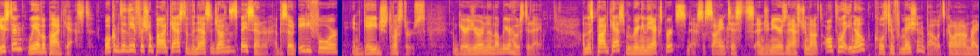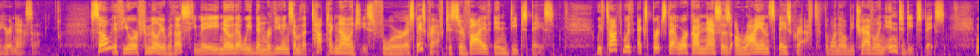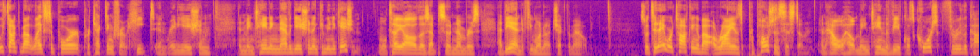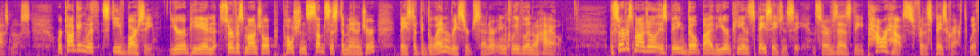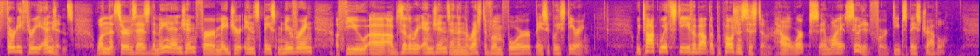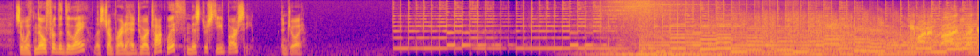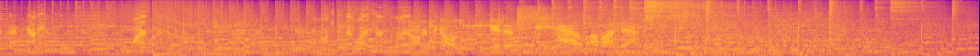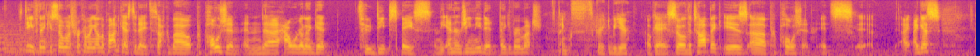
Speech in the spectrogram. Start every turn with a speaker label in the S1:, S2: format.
S1: Houston, we have a podcast. Welcome to the official podcast of the NASA Johnson Space Center, episode 84 Engage Thrusters. I'm Gary Jordan, and I'll be your host today. On this podcast, we bring in the experts, NASA scientists, engineers, and astronauts, all to let you know the coolest information about what's going on right here at NASA. So, if you're familiar with us, you may know that we've been reviewing some of the top technologies for a spacecraft to survive in deep space. We've talked with experts that work on NASA's Orion spacecraft, the one that will be traveling into deep space. And we've talked about life support, protecting from heat and radiation, and maintaining navigation and communication. And we'll tell you all those episode numbers at the end if you want to check them out. So today we're talking about Orion's propulsion system and how it will help maintain the vehicle's course through the cosmos. We're talking with Steve Barsi, European Service Module Propulsion Subsystem Manager based at the Glenn Research Center in Cleveland, Ohio. The service module is being built by the European Space Agency and serves as the powerhouse for the spacecraft with 33 engines. One that serves as the main engine for major in space maneuvering, a few uh, auxiliary engines, and then the rest of them for basically steering. We talk with Steve about the propulsion system, how it works, and why it's suited for deep space travel. So, with no further delay, let's jump right ahead to our talk with Mr. Steve Barsi. Enjoy.
S2: Minus five seconds and counting. Mark. Launch commit lights are correct.
S3: Here she goes. Houston, we have a podcast.
S1: Steve, thank you so much for coming on the podcast today to talk about propulsion and uh, how we're going to get to deep space and the energy needed. Thank you very much.
S4: Thanks. It's great to be here.
S1: Okay, so the topic is uh, propulsion. It's, uh, I, I guess,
